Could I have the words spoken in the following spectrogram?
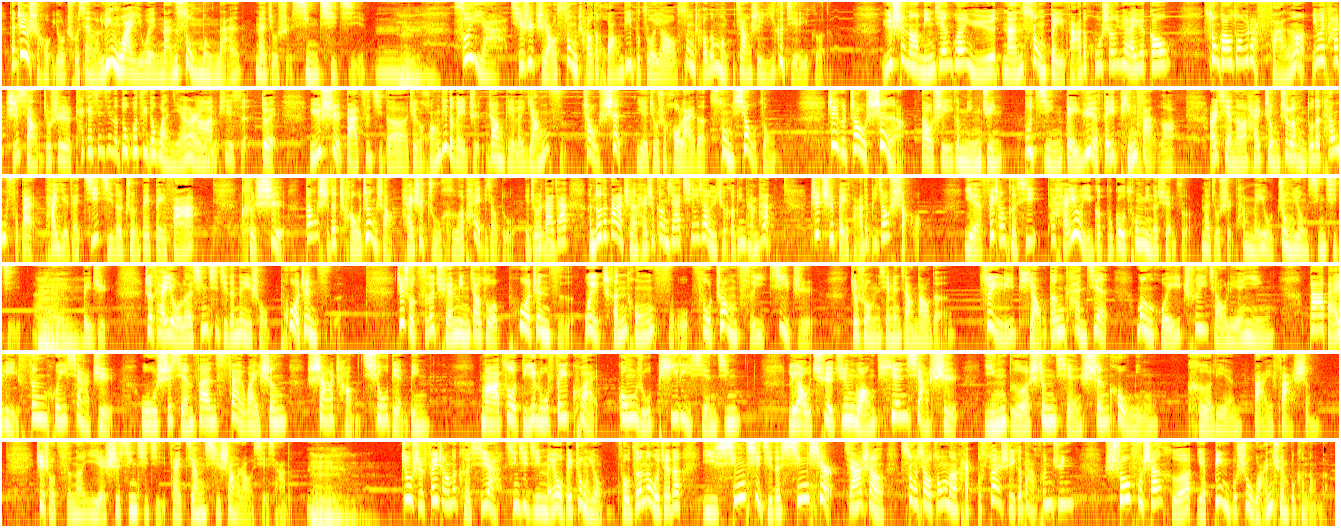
但这个时候又出现了另外一位南宋猛男，那就是辛弃疾。嗯，所以呀、其实只要宋朝的皇帝不作妖，宋朝的猛将是一个接一个的。于是呢，民间关于南宋北伐的呼声越来越高。宋高宗有点烦了，因为他只想就是开开心心的度过自己的晚年而已。啊，peace，对于是把自己的这个皇帝的位置让给了养子赵慎，也就是后来的宋孝宗。这个赵慎啊，倒是一个明君，不仅给岳飞平反了，而且呢还整治了很多的贪污腐败，他也在积极的准备北伐。可是当时的朝政上还是主和派比较多，也就是大家很多的大臣还是更加倾向于去和平谈判，支持北伐的比较少。也非常可惜，他还有一个不够聪明的选择，那就是他没有重用辛弃疾。哎，嗯悲剧，这才有了辛弃疾的那一首《破阵子》。这首词的全名叫做《破阵子为陈同甫赋壮词以寄之》，就是我们前面讲到的“醉里挑灯看剑，梦回吹角连营。八百里分麾下炙，五十弦翻塞外声。沙场秋点兵，马作的卢飞快，弓如霹雳弦惊。了却君王天下事，赢得生前身后名。可怜白发生。这首词呢，也是辛弃疾在江西上饶写下的。嗯，就是非常的可惜啊，辛弃疾没有被重用。否则呢，我觉得以辛弃疾的心性儿，加上宋孝宗呢还不算是一个大昏君，收复山河也并不是完全不可能的。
